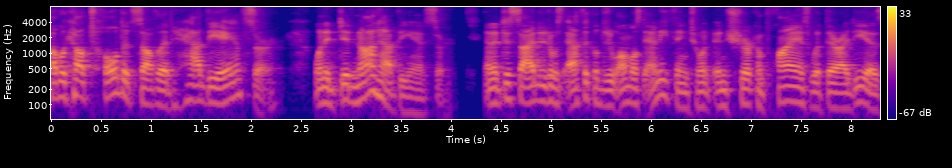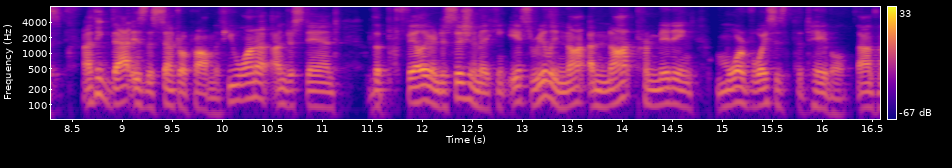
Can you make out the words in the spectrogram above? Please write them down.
public health told itself that it had the answer when it did not have the answer and it decided it was ethical to do almost anything to ensure compliance with their ideas. I think that is the central problem. If you want to understand the failure in decision making, it's really not not permitting more voices at the table. Um,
